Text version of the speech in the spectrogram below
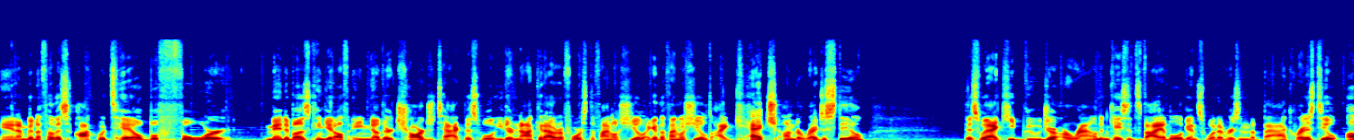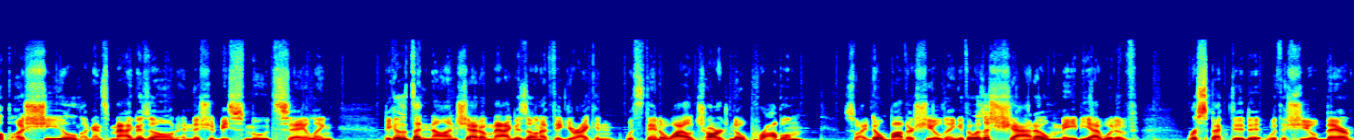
And I'm going to throw this Aqua Tail before Mandibuzz can get off another charge attack. This will either knock it out or force the final shield. I get the final shield. I catch onto Registeel. This way I keep Goodra around in case it's viable against whatever's in the back. Registeel up a shield against Magnezone, and this should be smooth sailing. Because it's a non-shadow Magnezone, I figure I can withstand a wild charge no problem. So I don't bother shielding. If it was a shadow, maybe I would have respected it with a shield there.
